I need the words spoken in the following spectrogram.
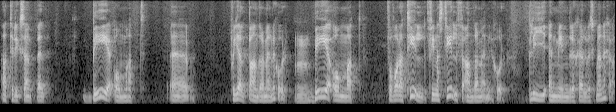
att till exempel be om att eh, få hjälpa andra människor. Be om att få vara till, finnas till för andra människor. Bli en mindre självisk människa.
